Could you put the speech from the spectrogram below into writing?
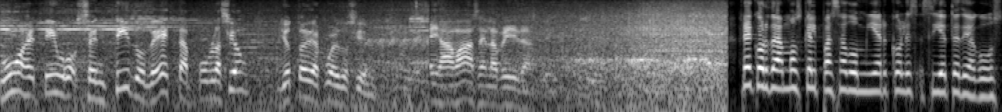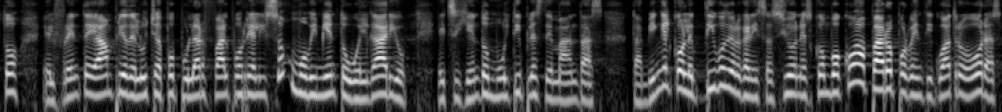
un objetivo sentido de esta población, yo estoy de acuerdo siempre. Jamás en la vida. Recordamos que el pasado miércoles 7 de agosto, el Frente Amplio de Lucha Popular Falpo realizó un movimiento huelgario exigiendo múltiples demandas. También el colectivo de organizaciones convocó a paro por 24 horas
